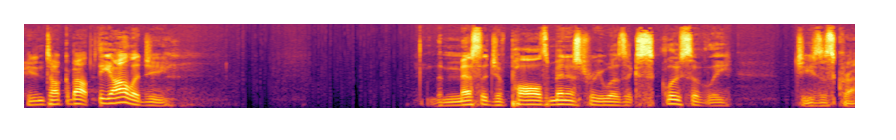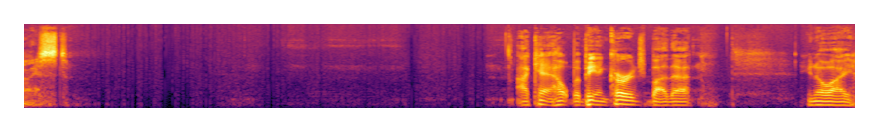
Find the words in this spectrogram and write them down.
He didn't talk about theology. The message of Paul's ministry was exclusively Jesus Christ. I can't help but be encouraged by that. You know, I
